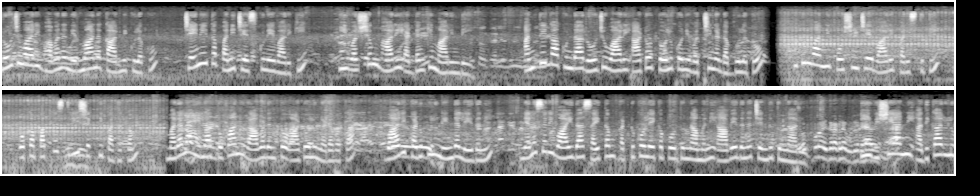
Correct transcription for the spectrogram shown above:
రోజువారీ భవన నిర్మాణ కార్మికులకు చేనేత పని చేసుకునేవారికి ఈ వర్షం భారీ అడ్డంకి మారింది. అంతేకాకుండా రోజువారీ ఆటో తోలుకొని వచ్చిన డబ్బులతో కుటుంబాన్ని పోషించే వారి పరిస్థితి ఒక పక్క స్త్రీ శక్తి పథకం మరలా ఇలా తుఫాను రావడంతో ఆటోలు నడవక వారి కడుపులు నిండలేదని నెలసరి వాయిదా సైతం కట్టుకోలేకపోతున్నామని ఆవేదన చెందుతున్నారు. ఈ విషయాన్ని అధికారులు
